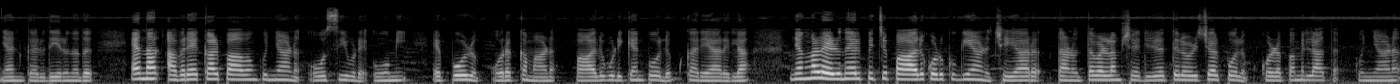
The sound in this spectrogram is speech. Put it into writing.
ഞാൻ കരുതിയിരുന്നത്. എന്നാൽ അവരെക്കാൾ പാവം കുഞ്ഞാണ് ഓസിയുടെ ഓമി. എപ്പോഴും ഉറക്കമാണ്. പാൽ കുടിക്കാൻ പോലും കരയാറില്ല. ഞങ്ങൾ എഴുന്നേൽപ്പിച്ച് പാൽ കൊടുക്കുകയാണ് ചെയ്യാറ്. തണുത്ത വെള്ളം ശരീരത്തിൽ ഒഴിച്ചാൽ പോലും കുഴപ്പമില്ലാത്ത കുഞ്ഞാണ്.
